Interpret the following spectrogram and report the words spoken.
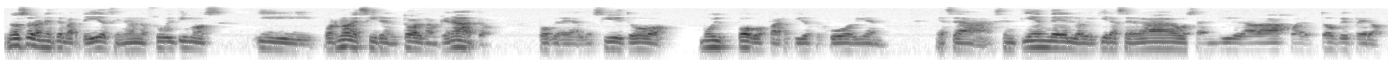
no solo en este partido, sino en los últimos, y por no decir en todo el campeonato, porque Civi tuvo muy pocos partidos que jugó bien. O sea, se entiende lo que quiere hacer Gago, salir de abajo a los toques, pero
